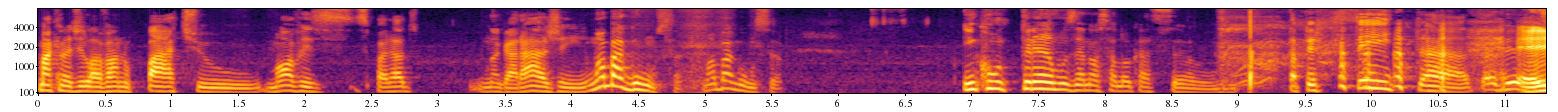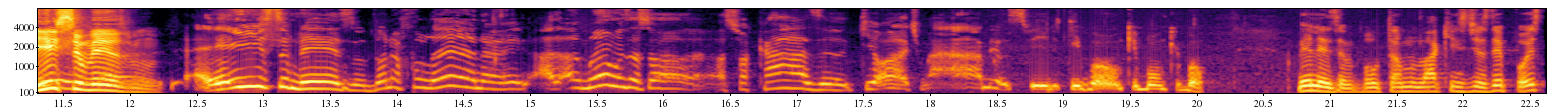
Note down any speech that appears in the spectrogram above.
máquina de lavar no pátio, móveis espalhados na garagem, uma bagunça, uma bagunça. Encontramos a nossa locação. Tá perfeita! Tá perfeita. É isso mesmo! É isso mesmo, dona Fulana, amamos a sua, a sua casa, que ótimo, ah, meus filhos, que bom, que bom, que bom. Beleza, voltamos lá 15 dias depois,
